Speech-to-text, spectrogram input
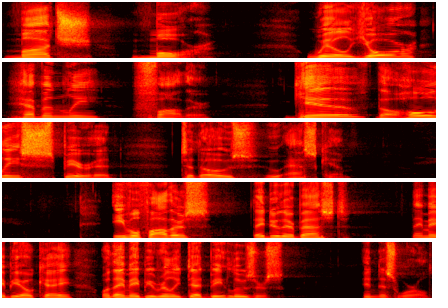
much more will your heavenly Father give the Holy Spirit to those who ask Him? Evil fathers, they do their best. They may be okay, or they may be really deadbeat losers in this world.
